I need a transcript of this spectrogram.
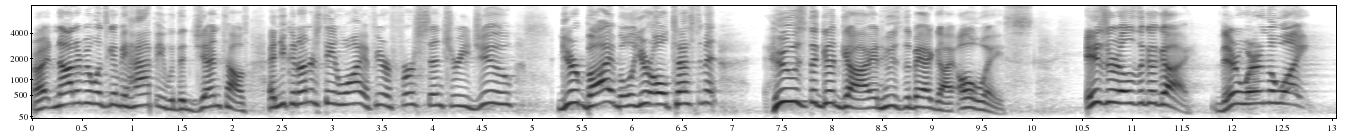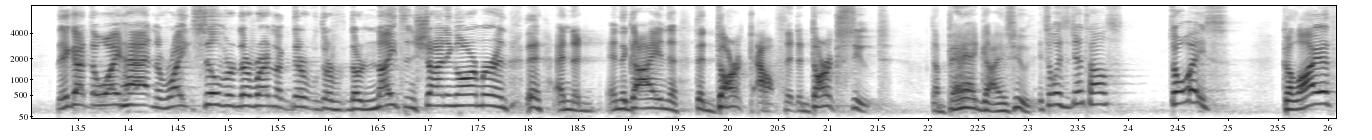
All right, not everyone's going to be happy with the Gentiles. And you can understand why. If you're a first century Jew, your Bible, your Old Testament, who's the good guy and who's the bad guy? Always. Israel's the good guy. They're wearing the white. They got the white hat and the white silver. They're wearing like they're, they're knights in shining armor and, and, the, and the guy in the, the dark outfit, the dark suit. The bad guy is who? It's always the Gentiles. It's always. Goliath,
